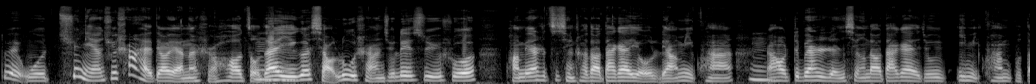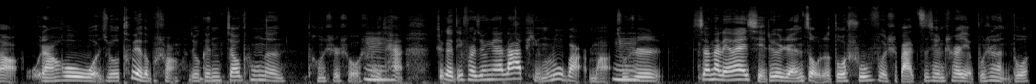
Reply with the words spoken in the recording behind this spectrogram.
对我去年去上海调研的时候，走在一个小路上，就类似于说旁边是自行车道，大概有两米宽，嗯，然后这边是人行道，大概也就一米宽不到。然后我就特别的不爽，我就跟交通的同事说：“我说嗯你看这个地方就应该拉平路板嘛，嗯就是。”将它连在一起，这个人走着多舒服，是吧？自行车也不是很多。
